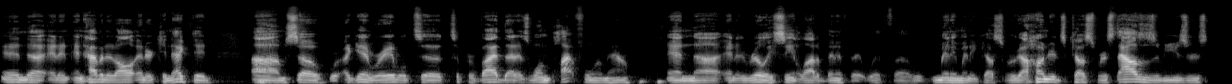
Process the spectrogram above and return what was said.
and uh, and and having it all interconnected. Um, so we're, again, we're able to to provide that as one platform now, and uh, and really seeing a lot of benefit with uh, with many many customers. We've got hundreds of customers, thousands of users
